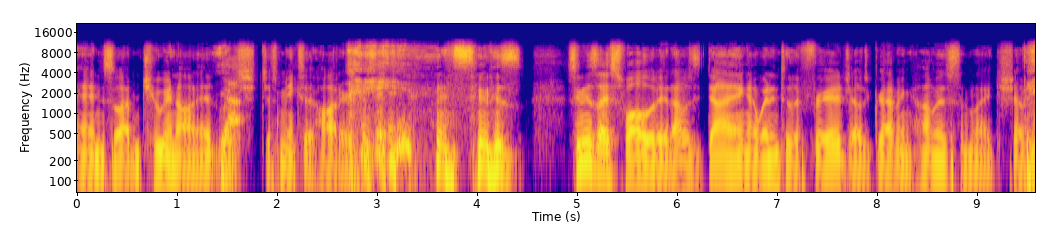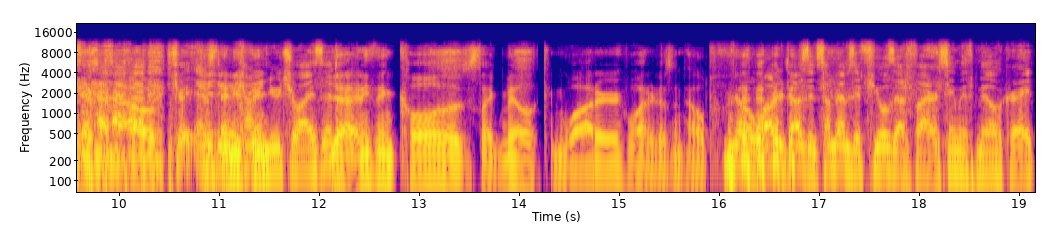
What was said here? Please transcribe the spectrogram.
And so I'm chewing on it, Yeah. which just makes it hotter. as soon as soon as I swallowed it, I was dying. I went into the fridge. I was grabbing hummus and like shoving it in my mouth. Just anything, to kind of neutralize it. Yeah, anything cold. It was just like milk and water. Water doesn't help. No, water doesn't. Sometimes it fuels that fire. Same with milk, right?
